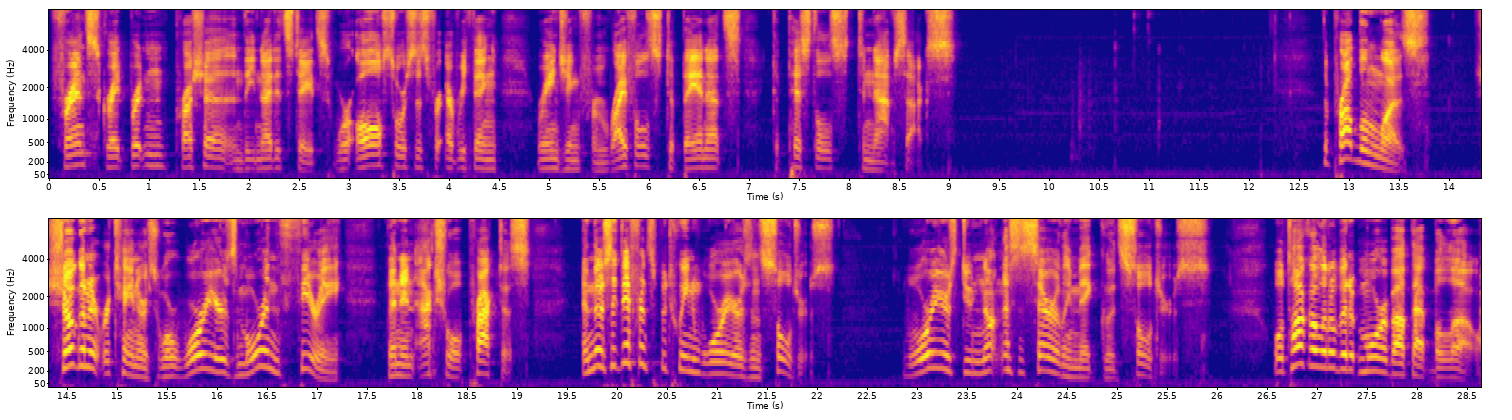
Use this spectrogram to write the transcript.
France, Great Britain, Prussia, and the United States were all sources for everything ranging from rifles to bayonets to pistols to knapsacks. The problem was, shogunate retainers were warriors more in theory than in actual practice, and there's a difference between warriors and soldiers. Warriors do not necessarily make good soldiers. We'll talk a little bit more about that below.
